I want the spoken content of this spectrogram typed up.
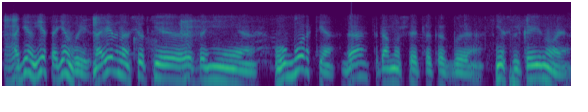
один въезд, один выезд. Наверное, все-таки это не в уборке, да, потому что это как бы несколько иное.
